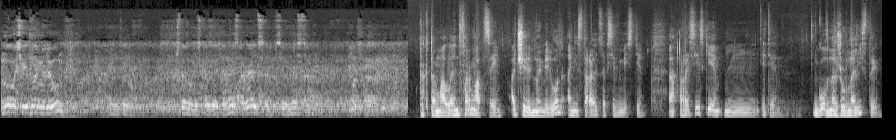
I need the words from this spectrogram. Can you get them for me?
Ну, очередной миллион. Что я могу сказать? Они стараются все вместе. Как-то мало информации. Очередной миллион они стараются все вместе. А российские эти говно-журналисты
